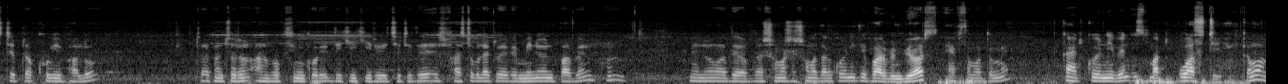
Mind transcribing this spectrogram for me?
স্টেপটা খুবই ভালো। তো এখন চলুন আনবক্সিং করে, দেখি কি রয়েছে এটিতে। ফার্স্ট অফ অল একটা একটা মেনু পাবেন হ্যাঁ মেনুর মধ্যে আপনার সমস্যার সমাধান করে নিতে পারবেন ভিউয়ার্স অ্যাপসের মাধ্যমে। কানেক্ট করে নেবেন স্মার্ট ওয়াচটি কেমন?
